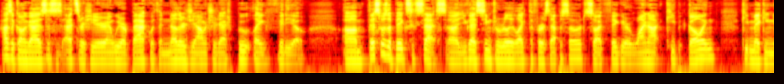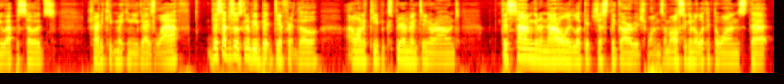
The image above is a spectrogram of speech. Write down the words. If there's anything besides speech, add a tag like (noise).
How's it going guys? This is Etzer here and we are back with another Geometry Dash bootleg video. Um, this was a big success. Uh, you guys seem to really like the first episode, so I figure why not keep it going, keep making new episodes, try to keep making you guys laugh. This episode is going to be a bit different though. I want to keep experimenting around. This time I'm going to not only look at just the garbage ones, I'm also going to look at the ones that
